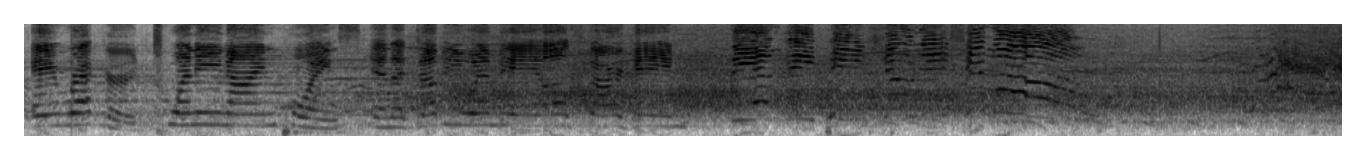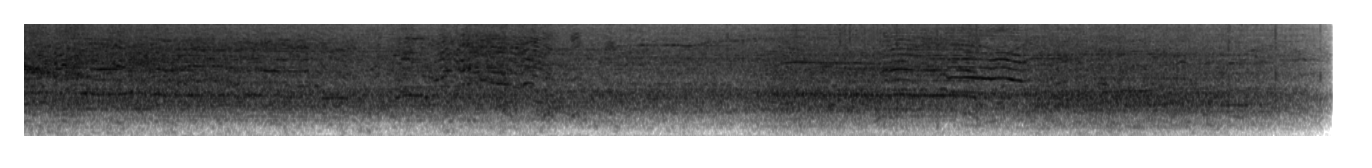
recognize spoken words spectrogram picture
a record 29 points in a WNBA All-Star game, the MVP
